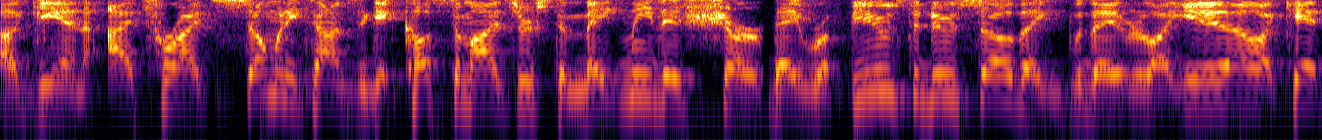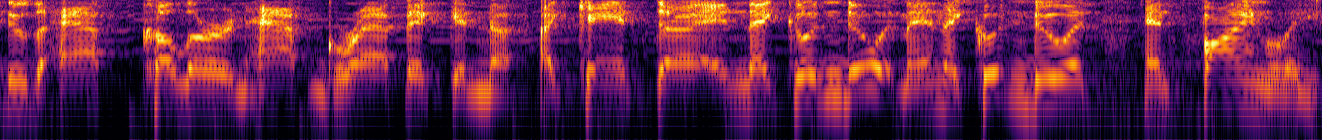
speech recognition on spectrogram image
Again, I tried so many times to get customizers to make me this shirt. They refused to do so. They, they were like, you know, I can't do the half color and half graphic and uh, I can't, uh, and they couldn't do it, man. They couldn't do it, and finally,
